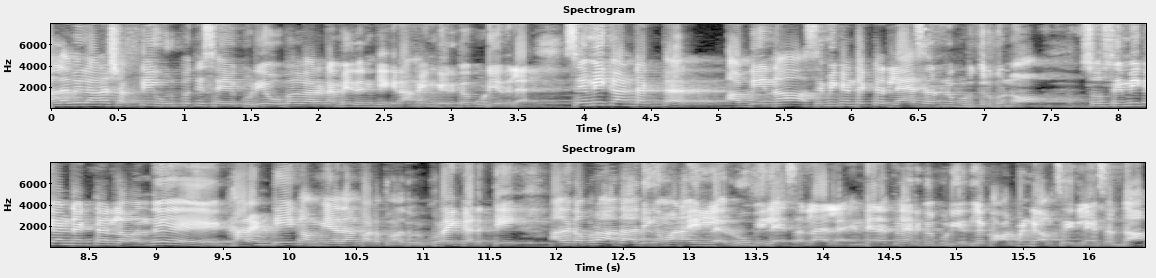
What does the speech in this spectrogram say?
அளவிலான சக்தியை உற்பத்தி செய்யக்கூடிய உபகரணம் எதுன்னு கேக்குறாங்க. இங்க இருக்கக்கூடியதுல. செமிகண்டக்டர் அப்படின்னா செமிகண்டக்டர் லேசர்னு கொடுத்துருக்கணும். ஸோ செமிகண்டக்டர்ல வந்து கரண்டே கம்மியா தான் கடத்தும் அது ஒரு குறை கடத்தி. அதுக்கப்புறம் அது அதிகமானா இல்ல. ரூபி லேசர்லாம் இல்ல. இந்த இடத்துல இருக்கக்கூடியதுல கார்பன் டை ஆக்சைடு லேசர் தான்.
